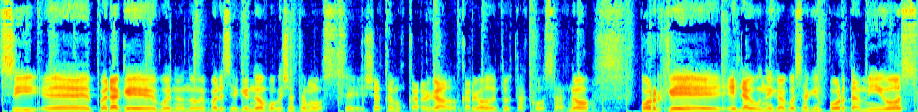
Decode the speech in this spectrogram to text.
Sí, eh, para que, bueno, no me parece que no, porque ya estamos, ya estamos cargados, cargados de todas estas cosas, ¿no? Porque es la única cosa que importa, amigos.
